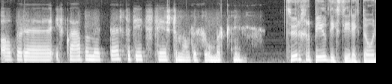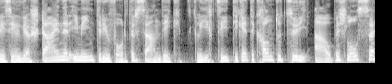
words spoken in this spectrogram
Aber äh, ich glaube, wir dürfen jetzt das erste Mal den Sommer genießen. Zürcher Bildungsdirektorin Silvia Steiner im Interview vor der Sendung. Gleichzeitig hat der Kanton Zürich auch beschlossen,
